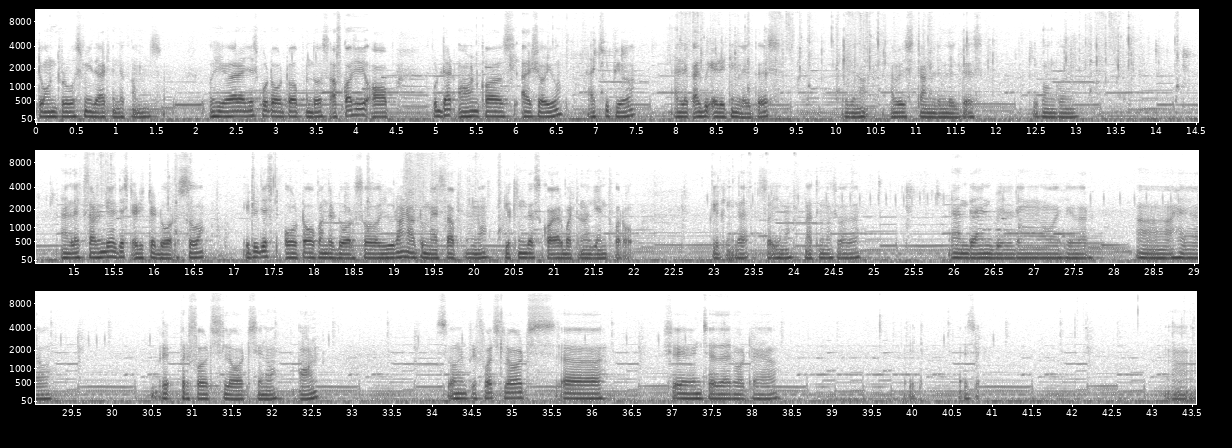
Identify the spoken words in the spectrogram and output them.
don't roast me that in the comments. So here I just put auto up on those. Of course you op put that on cause I'll show you. I keep here and like I'll be editing like this. You know, I will tunneling like this. Keep on going. And like suddenly I'll just edit a door. So it'll just auto open the door so you don't have to mess up, you know, clicking the square button again for clicking that. So you know, nothing much over there. And then building over here. Uh, I have pre- preferred slots you know on so in preferred slots uh inside that what I have where is it? Uh,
